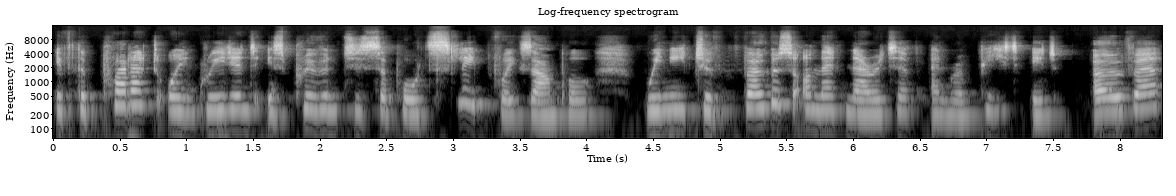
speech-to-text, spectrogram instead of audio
if the product or ingredient is proven to support sleep, for example, we need to focus on that narrative and repeat it over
